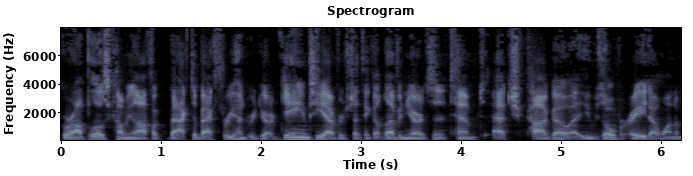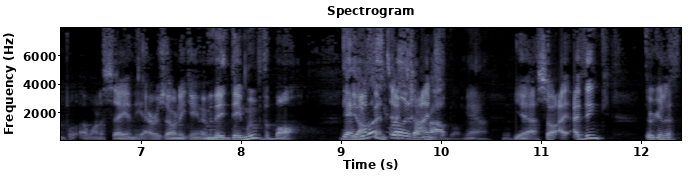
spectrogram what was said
Garoppolo's coming off a back-to-back 300-yard games. He averaged, I think, 11 yards an attempt at Chicago. Uh, he was over eight. I want to, I want to say in the Arizona game. I mean, they they moved the ball. Yeah, the he wasn't really the problem. Yeah, yeah. So I, I think they're going to.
